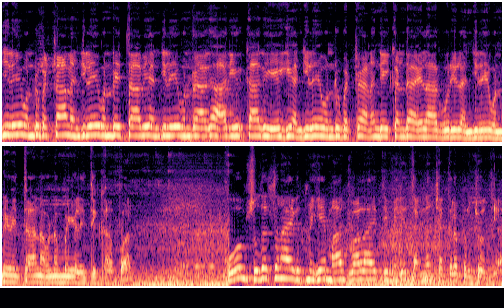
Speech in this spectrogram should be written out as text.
அஞ்சிலே ஒன்று பெற்றான் அஞ்சிலே ஒன்றைத்தாவே அஞ்சிலே ஒன்றாக ஆரியர்க்காக ஏகி அஞ்சிலே ஒன்று பெற்ற அணங்கை கண்ட அயலார் ஊரில் அஞ்சிலே ஒன்றை வைத்தான் அவன் நம்மை அழைத்து காப்பான். ஓம் சுதர்சனாய வித்மிகே மா ஜுவாலாய தீமிகே தன்ன சக்கர பிரச்சோத்தியா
